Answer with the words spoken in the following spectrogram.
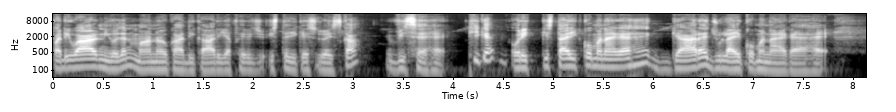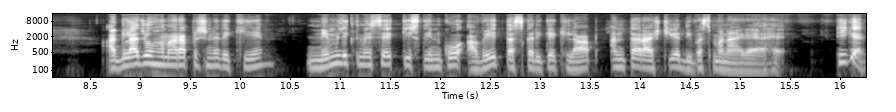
परिवार नियोजन मानव का अधिकार या फिर इस तरीके से जो इसका विषय है, ठीक है? और इक्कीस तारीख को मनाया गया है, ग्यारह जुलाई को मनाया गया है। अगला जो हमारा प्रश्न देखिए निम्नलिखित में से किस दिन को अवैध तस्करी के खिलाफ अंतर्राष्ट्रीय दिवस मनाया गया है? ठीक है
